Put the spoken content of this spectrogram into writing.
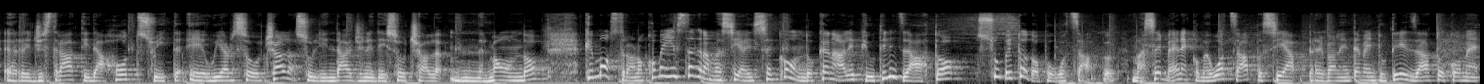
eh, registrati da HotSuite e We Are Social sulle indagini dei social mm, nel mondo che mostrano come Instagram sia il secondo canale più utilizzato utilizzato subito dopo WhatsApp, ma sebbene come WhatsApp sia prevalentemente utilizzato come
